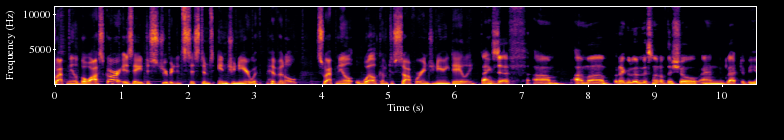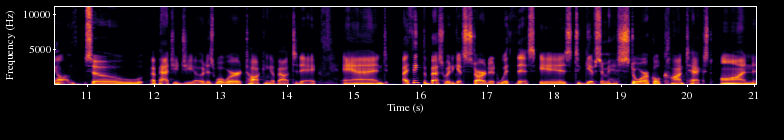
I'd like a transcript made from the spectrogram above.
Swapnil Bawaskar is a distributed systems engineer with Pivotal. Swapnil, welcome to Software Engineering Daily. Thanks, Jeff. Um, I'm a regular listener of the show and glad to be on. So, Apache Geode is what we're talking about today. And I think the best way to get started with this is to give some historical context on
